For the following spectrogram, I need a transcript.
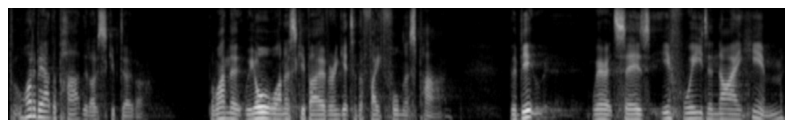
But what about the part that I've skipped over? The one that we all want to skip over and get to the faithfulness part. The bit where it says, if we deny him,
